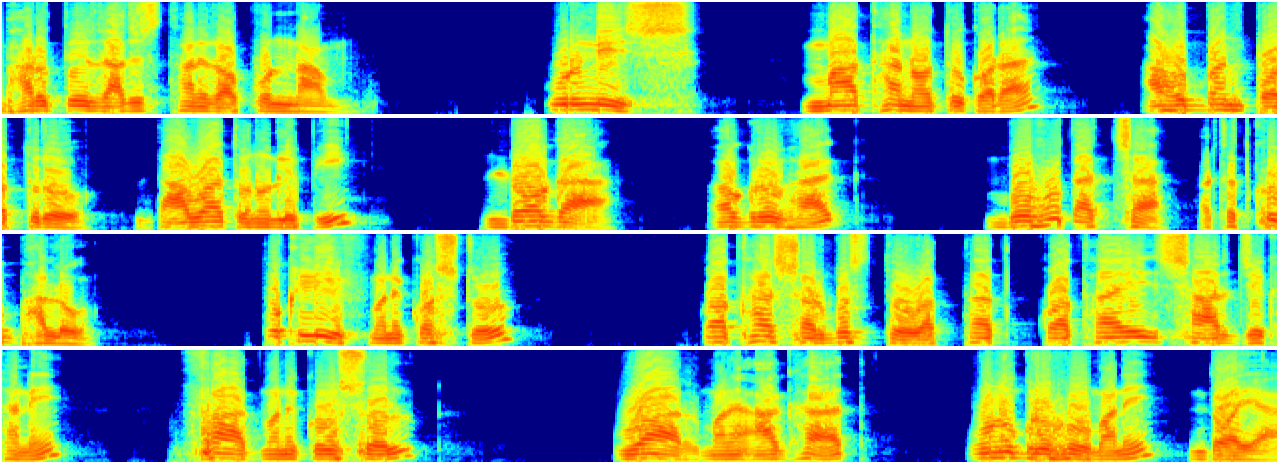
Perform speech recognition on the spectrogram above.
ভারতের রাজস্থানের অপর নাম। কুর্নিশ, মাথা নত করা। আহ্বানপত্র, দাওয়াত অনুলিপি, ডগা, অগ্রভাগ বহুত আচ্ছা অর্থাৎ খুব ভালো। তকলিফ মানে কষ্ট, কথা সর্বস্ত, অর্থাৎ কথায় সার যেখানে, ফাদ মানে কৌশল, ওয়ার মানে আঘাত, অনুগ্রহ মানে দয়া।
